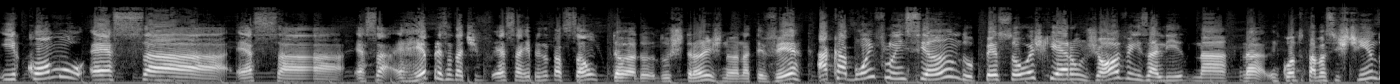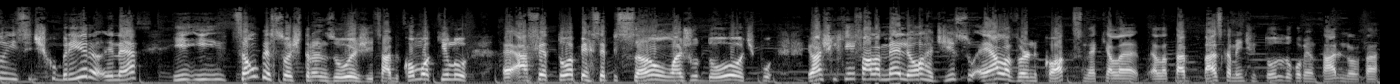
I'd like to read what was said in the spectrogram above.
E como essa essa essa representativa essa representação do- do- dos trans na, na TV acabou influenciando pessoas que eram jovens ali na, na- enquanto estava assistindo e se descobriram, né? E, e são pessoas trans hoje, sabe? Como aquilo é, afetou a percepção, ajudou, tipo, eu acho que quem fala melhor disso é a Laverne Cox, né? Que ela, ela tá basicamente em todo o documentário, né, ela tá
